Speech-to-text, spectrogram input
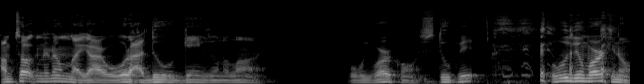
I'm talking to them like, all right, well, what do I do with games on the line? What we work on, stupid. what we been working on?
